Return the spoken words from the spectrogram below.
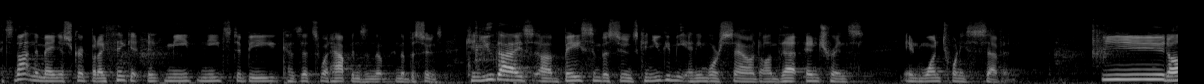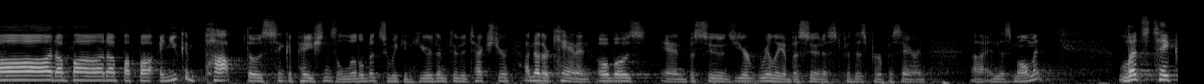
it's not in the manuscript, but I think it, it me, needs to be because that's what happens in the, in the bassoons. Can you guys, uh, bass and bassoons, can you give me any more sound on that entrance in 127? And you can pop those syncopations a little bit so we can hear them through the texture. Another canon, oboes and bassoons. You're really a bassoonist for this purpose, Aaron, uh, in this moment. Let's take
